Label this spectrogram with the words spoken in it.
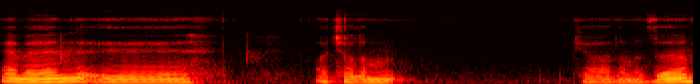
Hemen e, açalım kağıdımızı.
